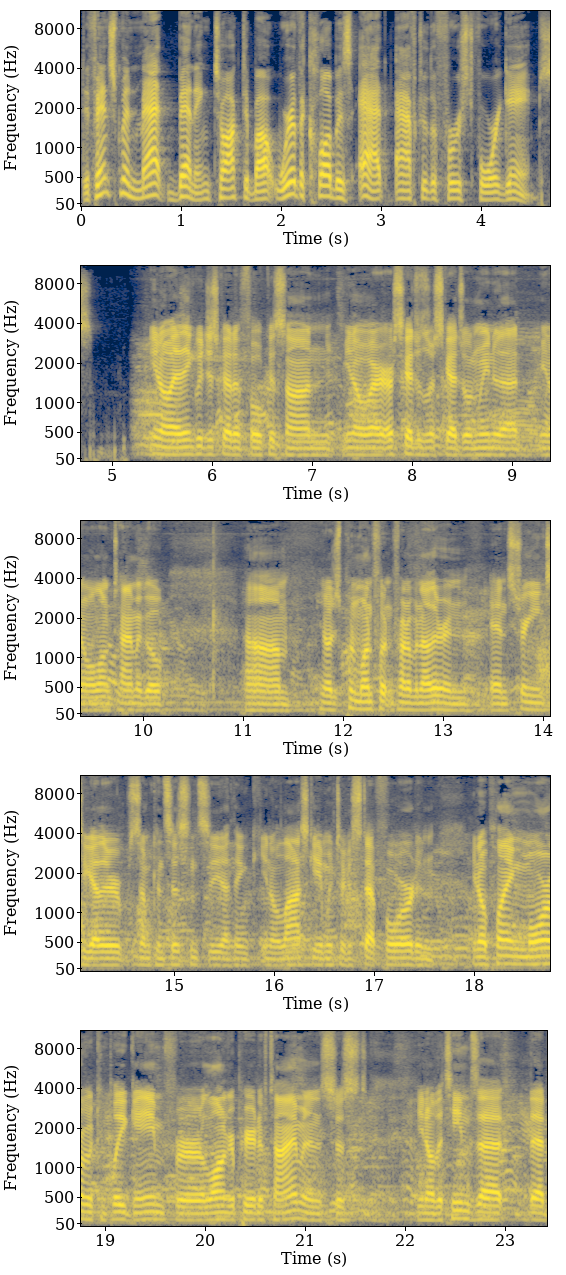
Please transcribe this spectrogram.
Defenseman Matt Benning talked about where the club is at after the first 4 games. You know, I think we just got to focus on, you know, our, our, schedules are scheduled, and we knew that, you know, a long time ago. Um, you know, just putting one foot in front of another and, and stringing together some consistency. I think, you know, last game we took a step forward and, you know, playing more of a complete game for a longer period of time, and it's just, you know the teams that that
